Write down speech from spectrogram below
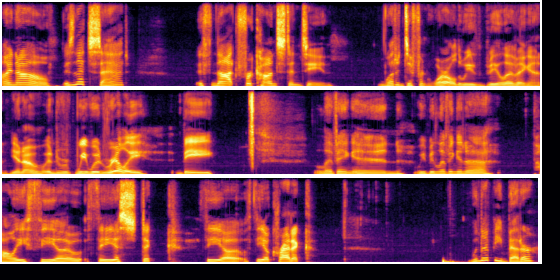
I know. Isn't that sad? If not for Constantine, what a different world we'd be living in, you know? It, we would really be living in we'd be living in a polytheistic theo theocratic wouldn't that be better?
